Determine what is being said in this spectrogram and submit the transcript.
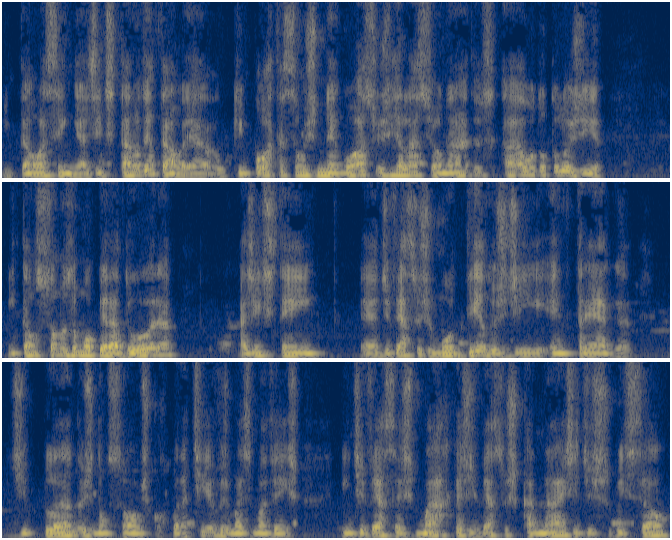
Então, assim, a gente está no dental. É, o que importa são os negócios relacionados à odontologia. Então, somos uma operadora, a gente tem é, diversos modelos de entrega de planos, não só os corporativos, mais uma vez, em diversas marcas, diversos canais de distribuição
